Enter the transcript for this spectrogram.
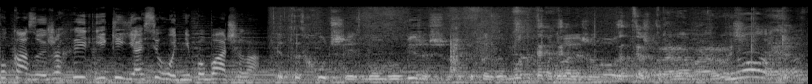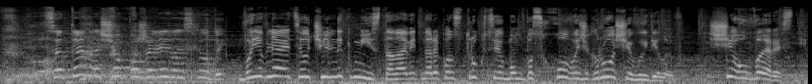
показую жахи, які я сьогодні побачила. Это худшее из бомбоубежищ ЖКП «Забор» в подвале жилого. Это ж программа «Русь». Ну, це те, на що пожалілись люди. Виявляється, очільник міста навіть на реконструкцію бомбосховищ гроші виділив ще у вересні.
